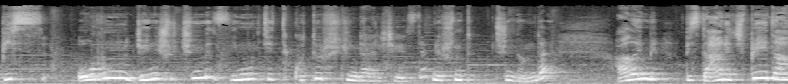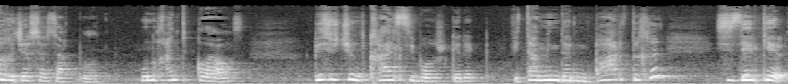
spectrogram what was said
Биз ооруну жеңиш үчүн эмес иммунитетти көтөрүш үчүн дары ичебиз да. Мен ушинтип түшүнөм да ал эми биз дары ичпей дагы жашасак болот. Муну кантип кылабыз биз үчүн кальций болуш керек витаминдердин баардыгы сиздерге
